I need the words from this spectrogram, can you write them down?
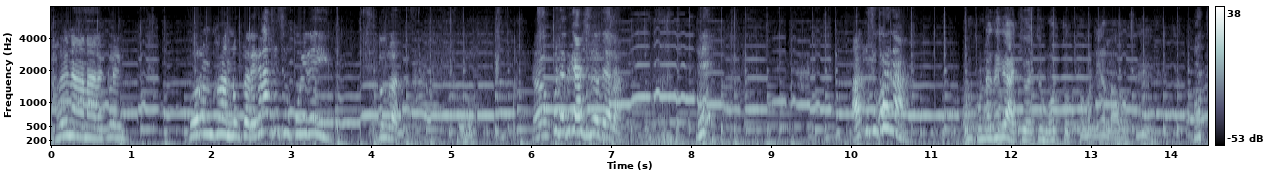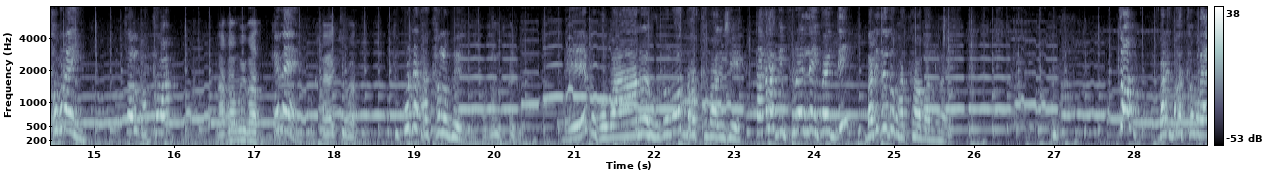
ভালোই না না একলা গরম খাওয়ার লোকটা এখানে কিছু কইলেই দৌড়ান কোথা থেকে আসলো তো এলা। হ্যাঁ? আর কিছু কয় না? তুই কোনটা থেকে আইছো আইছো মোর তোর খবর নিয়ে লাভ আছে। ভাত খাব নাই? চল ভাত খাবা। না খাবি ভাত। কেনে? খাই আইছো ভাত। তুই কোনটা ভাত খালো ফের? হোটেল খাইবো এ ভগবান ওই হোটেলত ভাত খাবা গেছে। টাকা কি ফুরাইলে কয়েকদিন? বাড়িতে তো ভাত খাওয়া ভালো হয় বাড়ি ভাত খাব রে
